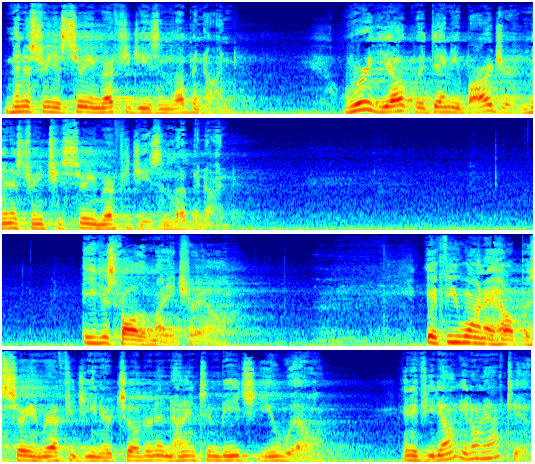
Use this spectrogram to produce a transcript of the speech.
ministering to Syrian refugees in Lebanon. We're yoked with Danny Barger, ministering to Syrian refugees in Lebanon. You just follow the money trail. If you want to help a Syrian refugee and her children in Huntington Beach, you will. And if you don't, you don't have to.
